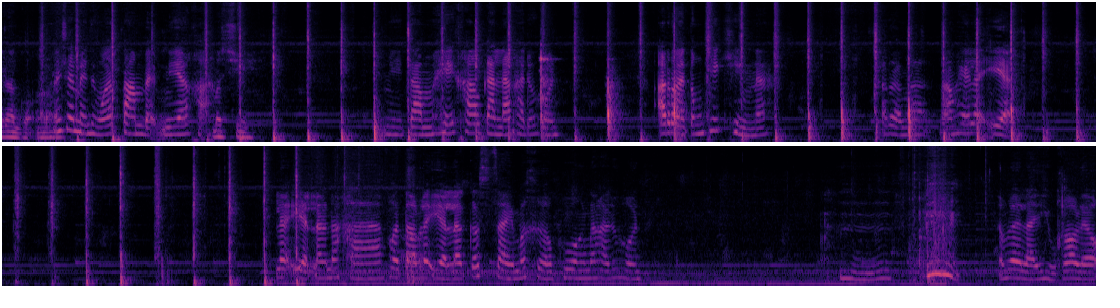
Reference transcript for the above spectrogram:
ชิลังก็อ่อนไม่ใช่หมายถึงว่าตำแบบเนี้ยค่ะ มาชีมีตำให้เข้ากันแล้วค่ะทุกคน อร่อยตรงที่ขิงนะ อร่อยมากตำให้ละเอียด ละเอียดแล้วนะคะ พอตำละเอียดแล้วก็ใส่มะเขือพวงนะคะ ทุกคนอื้อหือน้ำลายไหลหิวข้าวแล้ว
